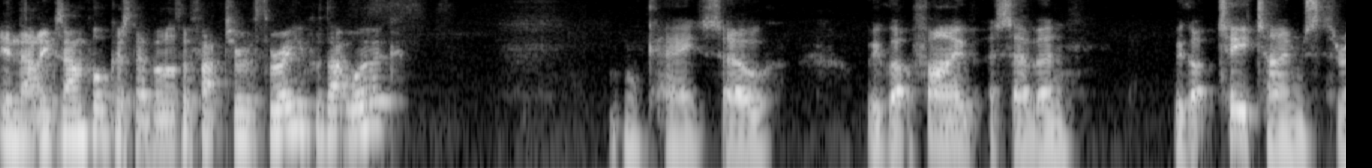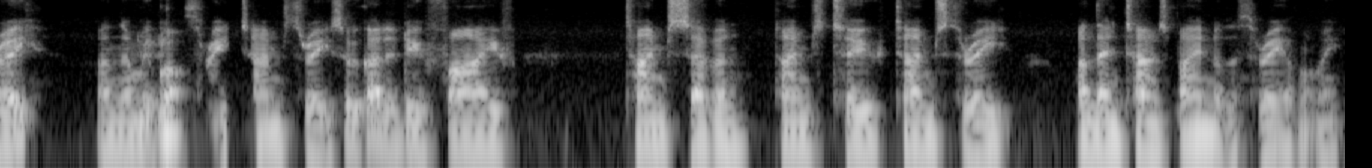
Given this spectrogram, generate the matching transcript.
in that example because they're both a factor of three. Would that work? Okay, so we've got five, a seven, we've got two times three, and then we've mm -hmm. got three times three. So we've got to do five times seven times two times three, and then times by another three, haven't we?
